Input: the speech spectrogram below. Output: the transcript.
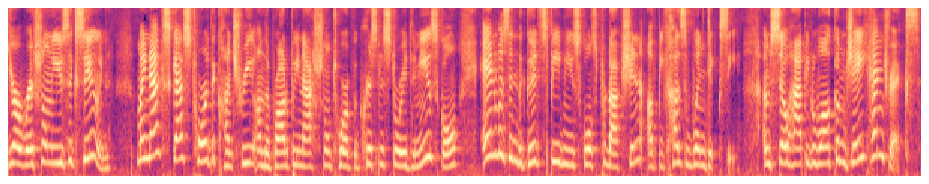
your original music soon. My next guest toured the country on the Broadway National Tour of A Christmas Story the Musical and was in the Goodspeed Musical's production of Because of Winn-Dixie. I'm so happy to welcome Jay Hendrix.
